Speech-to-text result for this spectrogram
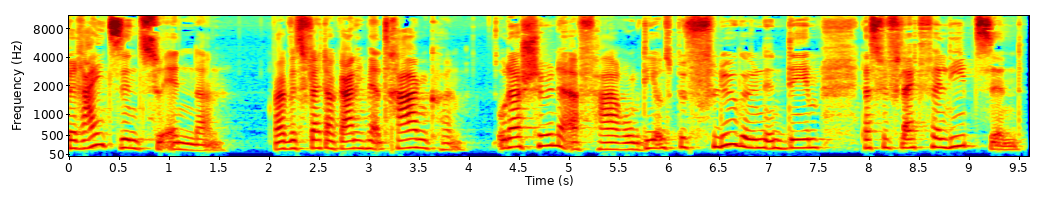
bereit sind zu ändern, weil wir es vielleicht auch gar nicht mehr ertragen können oder schöne Erfahrungen, die uns beflügeln in dem, dass wir vielleicht verliebt sind,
